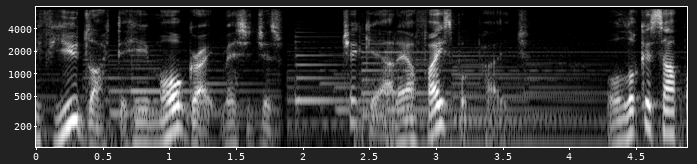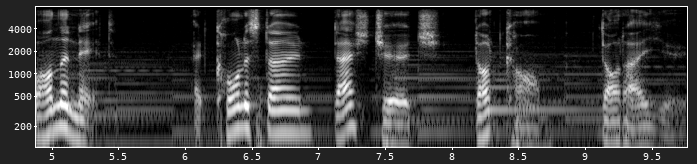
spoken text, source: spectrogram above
If you'd like to hear more great messages, check out our Facebook page or look us up on the net at cornerstone-church.com.au.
